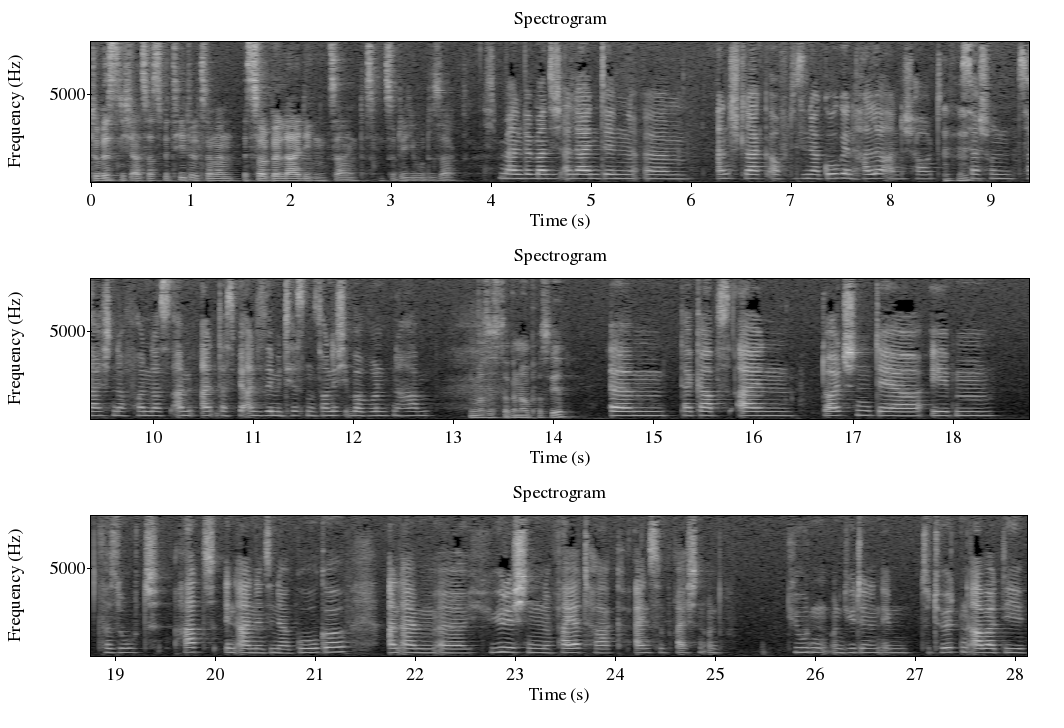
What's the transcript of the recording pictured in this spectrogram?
du wirst nicht als was betitelt, sondern es soll beleidigend sein, dass man zu dir Jude sagt. Ich meine, wenn man sich allein den ähm, Anschlag auf die Synagoge in Halle anschaut, Mhm. ist ja schon ein Zeichen davon, dass, dass wir Antisemitismus noch nicht überwunden haben. Und was ist da genau passiert? Ähm, da gab es einen Deutschen, der eben versucht hat, in eine Synagoge an einem äh, jüdischen Feiertag einzubrechen und Juden und Jüdinnen eben zu töten. Aber die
